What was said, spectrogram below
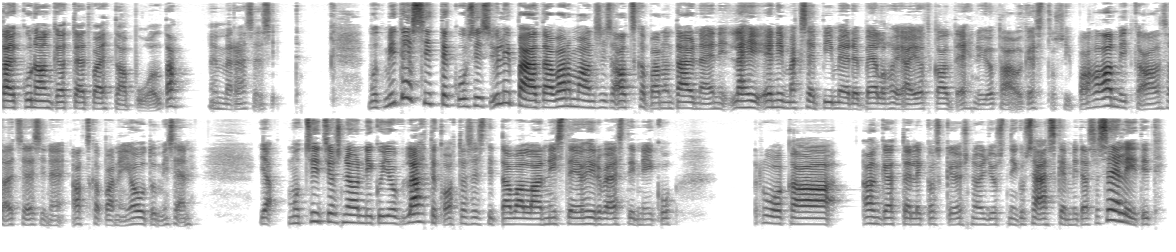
tai kun ankeuttajat vaihtaa puolta. Mä ymmärrän sen sitten. Mutta miten sitten, kun siis ylipäätään varmaan siis Atskaban on täynnä eni, lähi, enimmäkseen pimeyden velhoja, jotka on tehnyt jotain oikeasti tosi pahaa, mitkä ansaitsee sinne Atskabanin joutumisen. Ja, mutta sitten jos ne on niinku jo lähtökohtaisesti tavallaan, niistä ei ole hirveästi niinku ruokaa ankeuttajille, koska jos ne on just niinku sä äsken, mitä sä selitit,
